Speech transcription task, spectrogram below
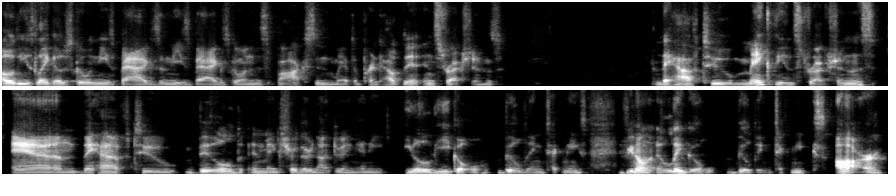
Oh, these Legos go in these bags, and these bags go in this box, and we have to print out the instructions. They have to make the instructions, and they have to build and make sure they're not doing any illegal building techniques. If you don't know what illegal building techniques are,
